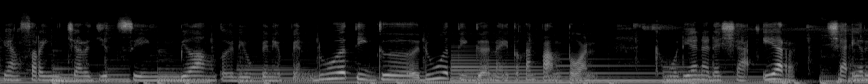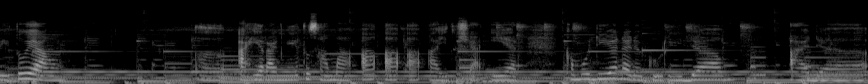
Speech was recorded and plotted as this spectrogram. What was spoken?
yang sering Jarjit Singh bilang tuh di Upin Ipin dua tiga dua tiga. Nah itu kan pantun. Kemudian ada syair. Syair itu yang uh, akhirannya itu sama a a a a itu syair. Kemudian ada guridam ada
